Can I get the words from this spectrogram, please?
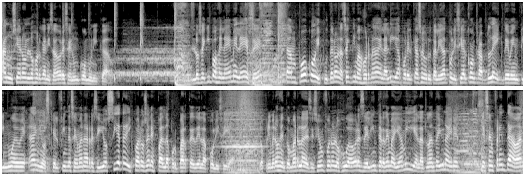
anunciaron los organizadores en un comunicado. Los equipos de la MLS tampoco disputaron la séptima jornada de la liga por el caso de brutalidad policial contra Blake, de 29 años, que el fin de semana recibió siete disparos en la espalda por parte de la policía. Los primeros en tomar la decisión fueron los jugadores del Inter de Miami y el Atlanta United, que se enfrentaban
